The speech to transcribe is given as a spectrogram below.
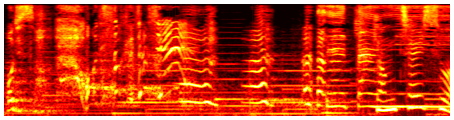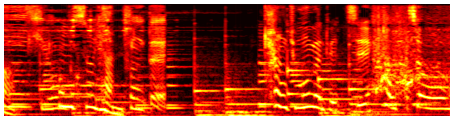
어딨어? 어딨어 그 자식? 경찰 수업 홍수현 근데 그냥 좋으면 됐지. 걱정.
